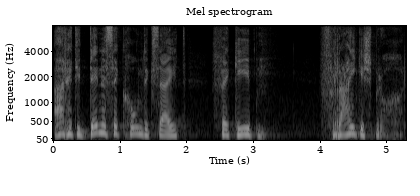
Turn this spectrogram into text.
Er hat in diesen Sekunden gesagt, vergeben, freigesprochen.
